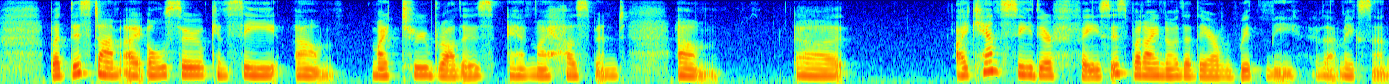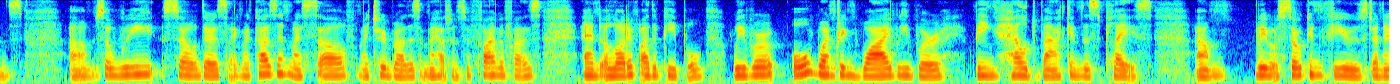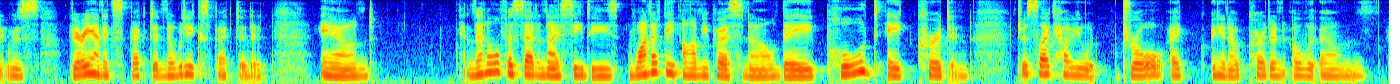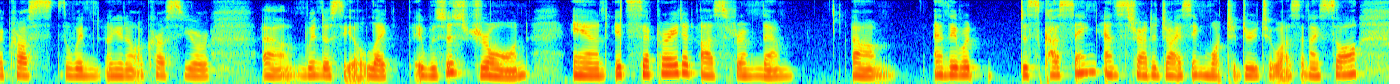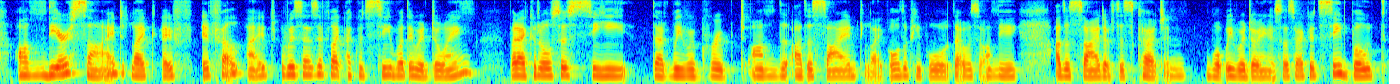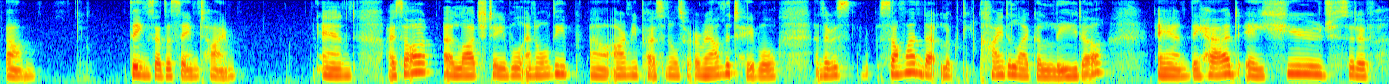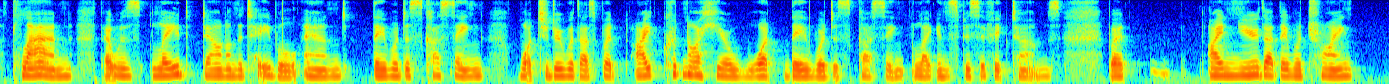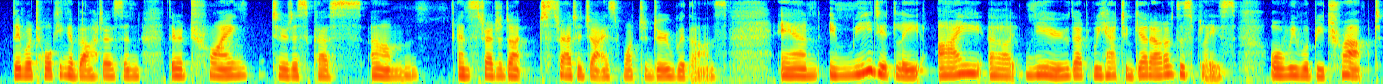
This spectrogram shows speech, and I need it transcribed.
But this time i also can see um, my two brothers and my husband. Um, uh, I can't see their faces, but I know that they are with me, if that makes sense. Um, so we, so there's like my cousin, myself, my two brothers, and my husband. So five of us, and a lot of other people. We were all wondering why we were being held back in this place. Um, we were so confused, and it was very unexpected. Nobody expected it, and and then all of a sudden, I see these one of the army personnel. They pulled a curtain, just like how you would draw a you know curtain over um across the window you know across your um, window sill. Like it was just drawn and it separated us from them. Um, and they were discussing and strategizing what to do to us. And i saw on their side like if it felt it was as if like i could see what they were doing but i could also see that we were grouped on the other side, like all the people that was on the other side of this curtain, what we were doing. So, so I could see both um, things at the same time. And I saw a large table, and all the uh, army personnel were around the table, and there was someone that looked kind of like a leader, and they had a huge sort of plan that was laid down on the table, and they were discussing what to do with us, but I could not hear what they were discussing, like in specific terms. But I knew that they were trying, they were talking about us and they were trying to discuss um, and strategize, what to do with us. And immediately I uh, knew that we had to get out of this place or we would be trapped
